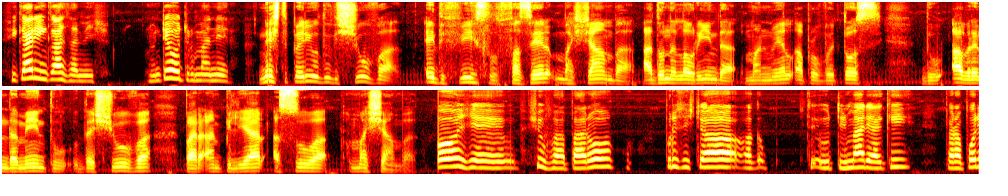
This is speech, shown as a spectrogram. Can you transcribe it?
ficar em casa mesmo. Não tem outra maneira. Neste período de chuva é difícil fazer machamba. A dona Laurinda Manuel aproveitou-se do abrandamento da chuva para ampliar a sua machamba. Hoje a chuva parou, por isso está o primário aqui para pôr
